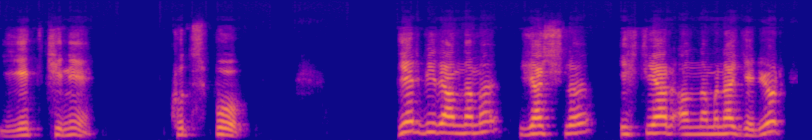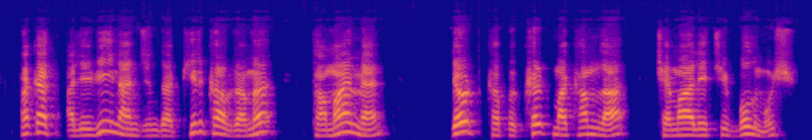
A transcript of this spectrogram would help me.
yetkini, kutbu. Diğer bir anlamı yaşlı, ihtiyar anlamına geliyor. Fakat Alevi inancında pir kavramı tamamen dört kapı kırk makamla kemaleti bulmuş,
